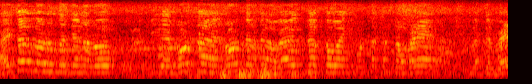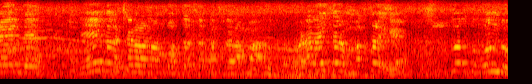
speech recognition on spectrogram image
ರೈತಾಪಿ ವರ್ಗದ ಜನರು ಈಗ ನೋಡ್ತಾ ನೋಡ್ತಾ ಇದ್ದಾರೆ ಅವ್ಯಾಜ್ಞಕವಾಗಿ ಕೊಡ್ತಕ್ಕಂಥ ಮಳೆ ಮತ್ತು ಬೆಳೆ ಇಲ್ಲದೆ ಅನೇಕ ಕಷ್ಟಗಳನ್ನು ಅನುಭವಿಸ್ತಕ್ಕಂಥ ನಮ್ಮ ಬಡ ರೈತರ ಮಕ್ಕಳಿಗೆ ಇವತ್ತು ಒಂದು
